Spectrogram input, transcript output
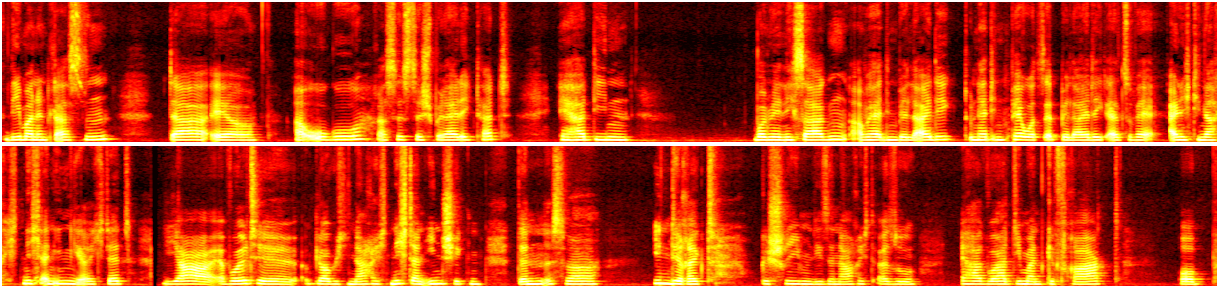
Lehmann entlassen, da er Aogo rassistisch beleidigt hat. Er hat ihn, wollen wir nicht sagen, aber er hat ihn beleidigt und er hat ihn per WhatsApp beleidigt, also wäre eigentlich die Nachricht nicht an ihn gerichtet. Ja, er wollte, glaube ich, die Nachricht nicht an ihn schicken, denn es war indirekt geschrieben, diese Nachricht. Also er hat, hat jemand gefragt, ob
